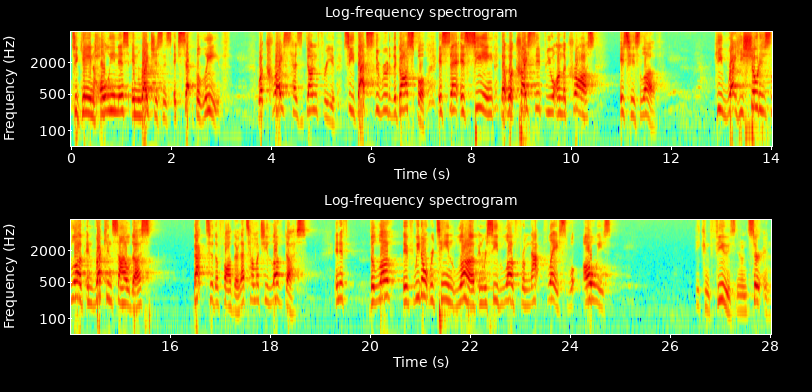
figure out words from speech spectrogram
to gain holiness and righteousness except believe what Christ has done for you. See, that's the root of the gospel, is, is seeing that what Christ did for you on the cross is his love. He, re- he showed his love and reconciled us back to the Father. That's how much he loved us. And if the love, if we don't retain love and receive love from that place, we'll always be confused and uncertain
